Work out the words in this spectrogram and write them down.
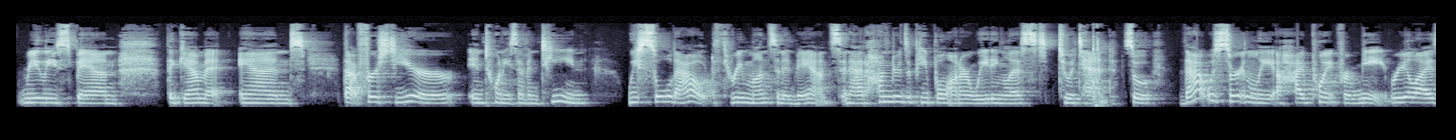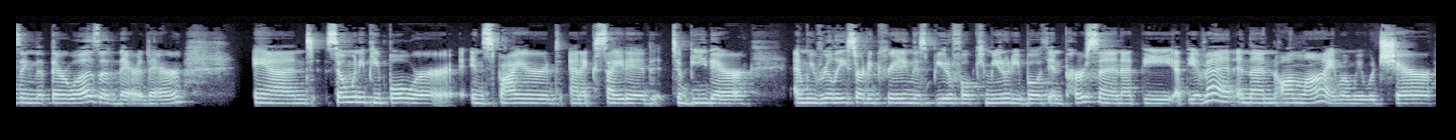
really span the gamut. And that first year in 2017, we sold out three months in advance and had hundreds of people on our waiting list to attend. So that was certainly a high point for me, realizing that there was a there there. And so many people were inspired and excited to be there. And we really started creating this beautiful community, both in person at the at the event and then online when we would share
